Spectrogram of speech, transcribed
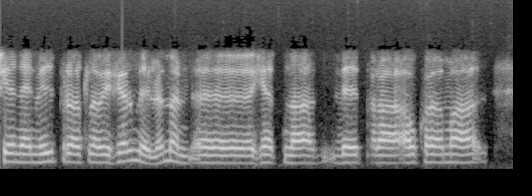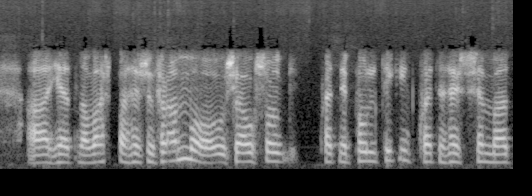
síðan einn viðbröð allavega í fjölmiðlum en uh, hérna við bara ákvaðum að, að hérna varpa þessu fram og sjá svo hvernig politíkin, hvernig þess sem að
